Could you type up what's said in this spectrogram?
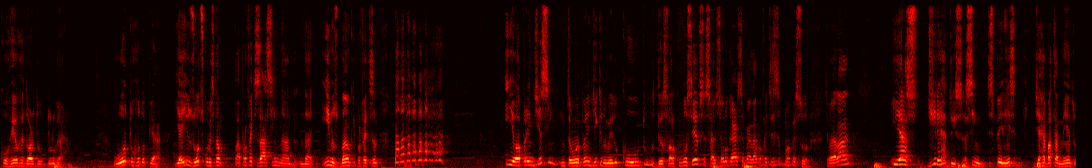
correr ao redor do, do lugar. O outro rodopiar. E aí os outros começaram a profetizar, assim, na, na, ir nos bancos e profetizando. Pá, pá, pá, pá, pá, pá, pá. E eu aprendi assim. Então eu aprendi que no meio do culto, Deus fala com você, você sai do seu lugar, você vai lá e profetiza para uma pessoa. Você vai lá. E era direto isso, assim, experiência de arrebatamento.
